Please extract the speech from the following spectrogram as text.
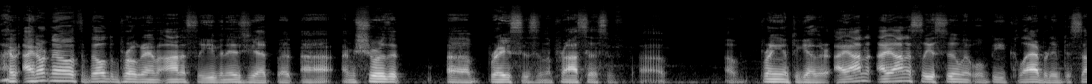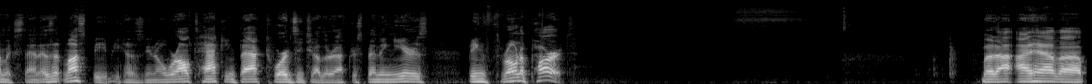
I, don't know if the Belden program honestly even is yet, but uh, I'm sure that uh, Brace is in the process of uh, of bringing together. I, on, I honestly assume it will be collaborative to some extent, as it must be, because you know we're all tacking back towards each other after spending years being thrown apart. But I, I have a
